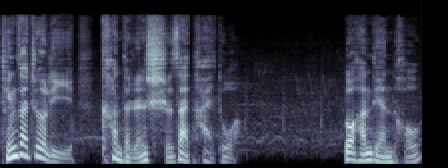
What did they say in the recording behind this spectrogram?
停在这里看的人实在太多。”洛寒点头。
